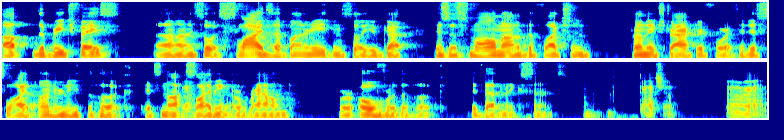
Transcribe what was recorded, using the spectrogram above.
up the breech face, uh, and so it slides up underneath, and so you've got just a small amount of deflection from the extractor for it to just slide underneath the hook. It's not Yeah. sliding around or over the hook, if that makes sense. Gotcha. All right.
